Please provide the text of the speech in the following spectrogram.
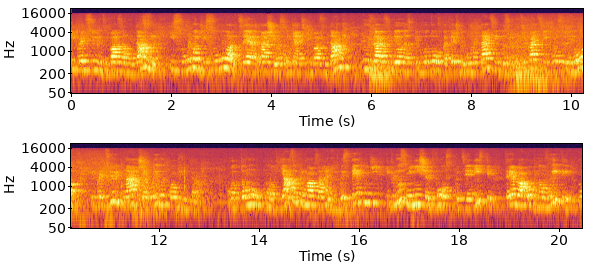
які працюють з базами даних, ІСО, ДІСО, це наші освітянські бази даних. Плюс зараз іде у нас підготовка теж документації до сертифікації по ЗНО і працюють на жахливих комп'ютерах. От тому ну, от я, зокрема, взагалі без техніки, і плюс мені ще двох спеціалістів треба обновити, ну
